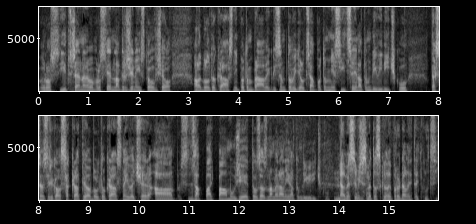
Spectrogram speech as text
rozjitřen nebo prostě nadržený z toho všeho, ale bylo to krásný. Potom právě, když jsem to viděl třeba po tom měsíci na tom DVDčku, tak jsem si říkal, sakra, tyjo, byl to krásný večer a zapať pámu, že je to zaznamenaný na tom DVDčku. Já myslím, že jsme to skvěle prodali teď, kluci.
